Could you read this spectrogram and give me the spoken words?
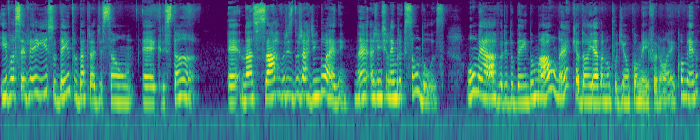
E você vê isso dentro da tradição é, cristã é, nas árvores do jardim do Éden. Né? A gente lembra que são duas. Uma é a árvore do bem e do mal, né? que Adão e Eva não podiam comer e foram lá e comeram.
